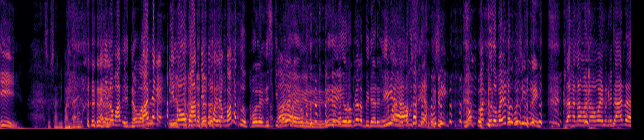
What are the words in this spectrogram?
I susah nih panjang. kan inovatif. Inovatif. Banyak ya. Inovatif tuh banyak banget loh. Boleh di skip aja kayak gini. Ini hurufnya lebih dari lima Iya, nih pusing. pusing. Gue empat huruf aja udah pusing nih. Jangan nama-namain kerja ada.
